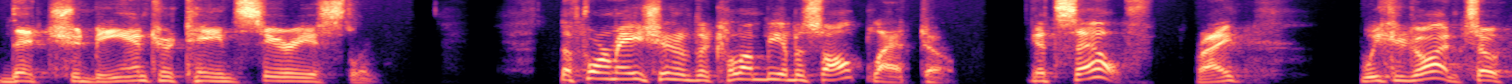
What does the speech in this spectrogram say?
that should be entertained seriously. The formation of the Columbia Basalt Plateau itself, right? We could go on. So,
